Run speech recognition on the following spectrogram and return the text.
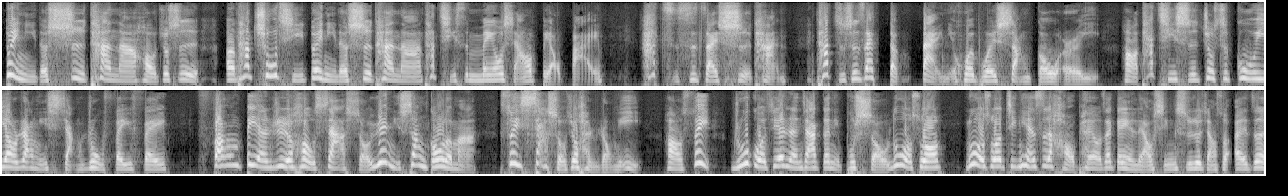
对你的试探呐，哈，就是呃，他初期对你的试探呐，他其实没有想要表白，他只是在试探，他只是在等待你会不会上钩而已。哈，他其实就是故意要让你想入非非，方便日后下手，因为你上钩了嘛，所以下手就很容易。好，所以如果今天人家跟你不熟，如果说。如果说今天是好朋友在跟你聊心事，就讲说，哎，这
